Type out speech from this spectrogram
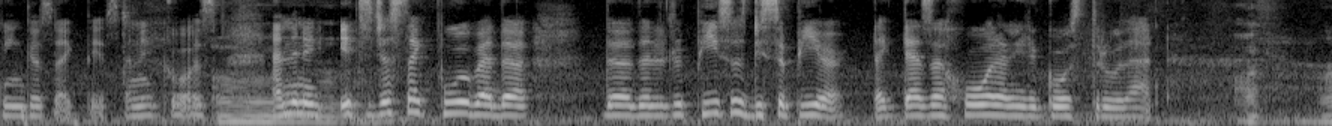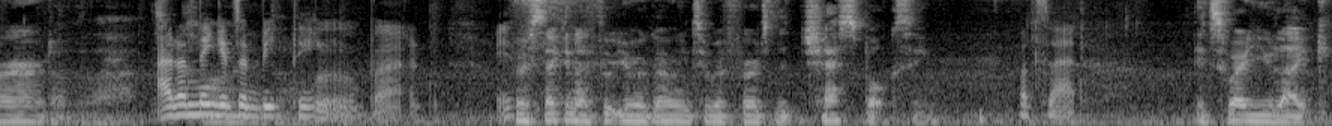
fingers like this and it goes. and then it, Oh. it's just like pool where the, the the little pieces disappear. Like there's a hole and it goes through that. I've heard of that. I don't think it's a big thing, but it's For a second, I thought you were going to refer to the chess boxing. what's that? It's where you like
